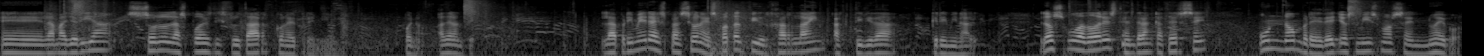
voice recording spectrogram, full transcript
eh, la mayoría solo las puedes disfrutar con el Premium. Bueno, adelante. La primera expansión es Battlefield Hardline Actividad Criminal. Los jugadores tendrán que hacerse un nombre de ellos mismos en nuevos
